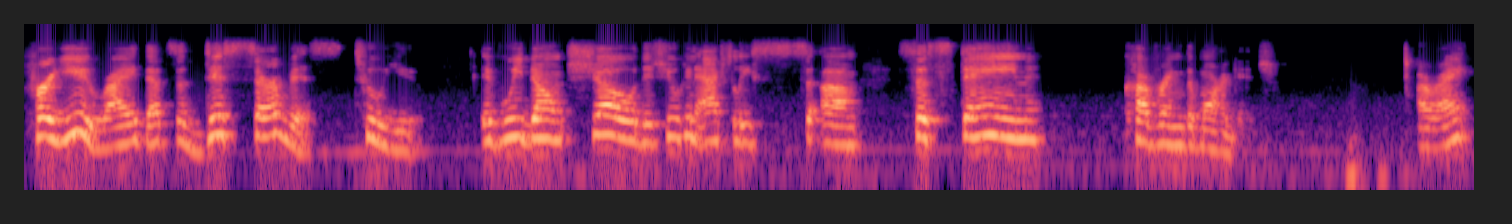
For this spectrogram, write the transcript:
for you, right? That's a disservice to you if we don't show that you can actually um, sustain covering the mortgage. All right.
